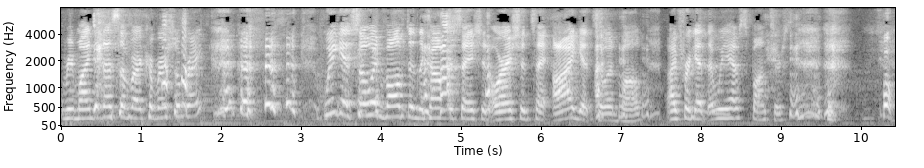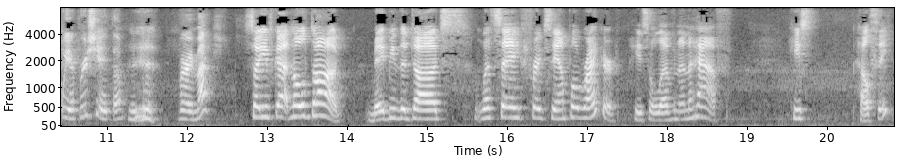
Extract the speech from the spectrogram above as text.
reminded us of our commercial break, we get so involved in the conversation, or I should say, I get so involved, I forget that we have sponsors. But we appreciate them. Very much. So you've got an old dog. Maybe the dog's, let's say, for example, Riker. He's 11 and a half. He's healthy,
